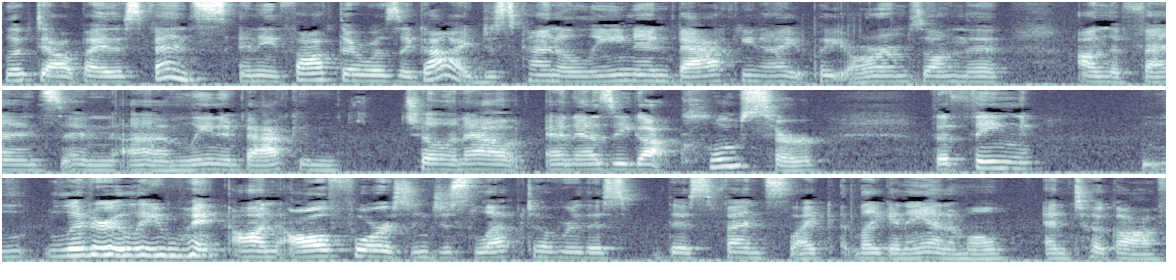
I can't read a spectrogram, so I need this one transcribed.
looked out by this fence and he thought there was a guy just kind of leaning back you know you put your arms on the on the fence and um, leaning back and chilling out. And as he got closer the thing literally went on all fours and just leapt over this this fence like like an animal and took off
